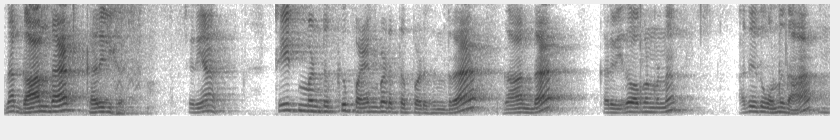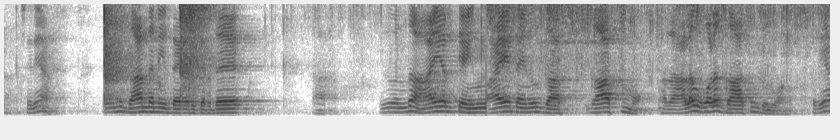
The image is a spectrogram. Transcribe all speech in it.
இதான் காந்த கருவிகள். சரியா? ட்ரீட்மெண்ட்டுக்கு பயன்படுத்தப்படுகின்ற காந்த கருவி. இதை ஓப்பன் பண்ணு. அது இது ஒன்று தான். சரியா? இது வந்து காந்த நீர் தயாரிக்கிறது. இது வந்து ஆயிரத்தி ஐநூறு ஆயிரத்தி ஐநூறு காஸ் காசுமோ அது அளவு போல் காசுன்னு சொல்லுவாங்க. சரியா?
